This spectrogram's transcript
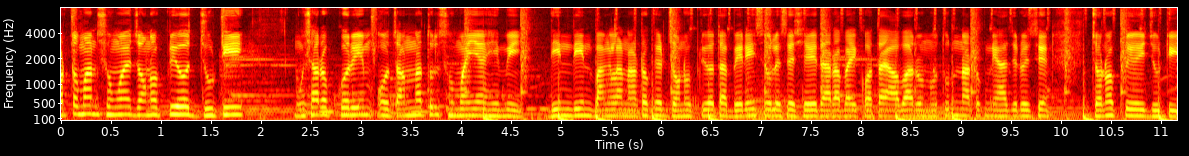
বর্তমান সময়ে জনপ্রিয় জুটি মুশারফ করিম ও জান্নাতুল সুমাইয়া হিমি। দিন দিন বাংলা নাটকের জনপ্রিয়তা বেড়েই চলেছে সেই ধারাবাহিকতায় আবারও নতুন নাটক নিয়ে হাজির হয়েছেন জনপ্রিয় এই জুটি।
